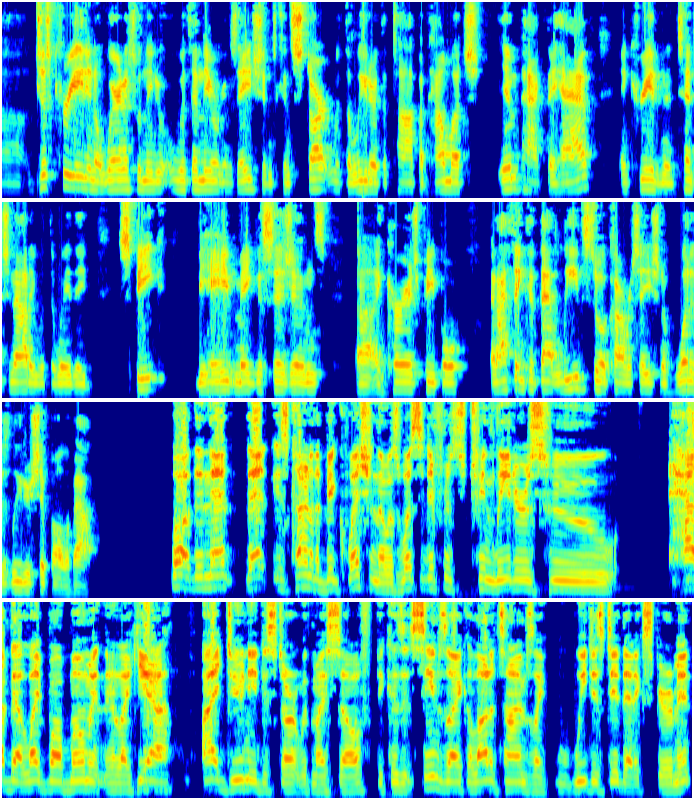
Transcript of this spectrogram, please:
Uh, just creating awareness within the, within the organizations can start with the leader at the top and how much impact they have and create an intentionality with the way they speak, behave, make decisions, uh, encourage people. And I think that that leads to a conversation of what is leadership all about. Well, then that that is kind of the big question, though: is what's the difference between leaders who have that light bulb moment and they're like, "Yeah, I do need to start with myself," because it seems like a lot of times, like we just did that experiment.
